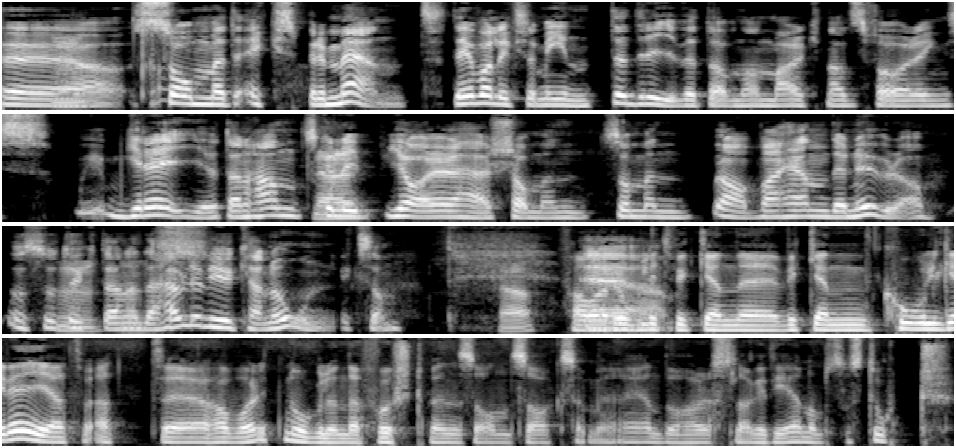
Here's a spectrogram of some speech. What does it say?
Eh, Som ett experiment. Det var liksom inte drivet av någon marknadsföringsgrej, utan han skulle Nej. göra det här som en, som en, ja, vad händer nu då? Och så tyckte Mm, han att det mm. här blev ju kanon liksom. Ja. Fan vad Eh, roligt, vilken, eh, vilken cool grej att, att eh, ha varit någorlunda först med en sån sak som jag ändå har slagit igenom så stort.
